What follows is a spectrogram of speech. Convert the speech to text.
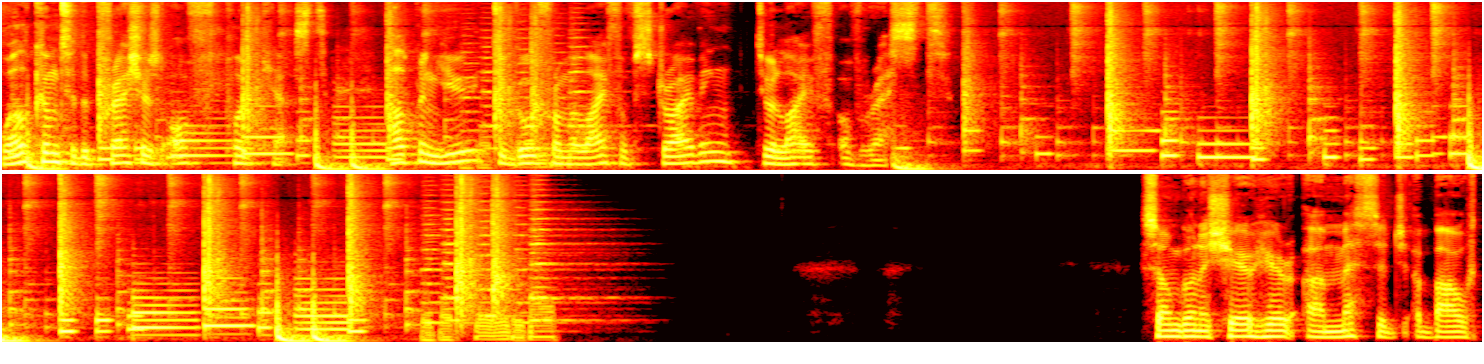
Welcome to the Pressures Off podcast, helping you to go from a life of striving to a life of rest. So, I'm going to share here a message about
